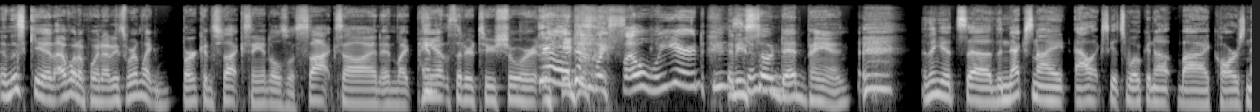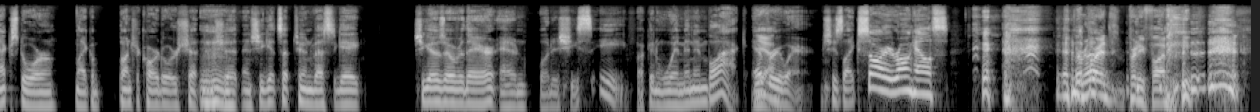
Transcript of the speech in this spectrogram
And this kid, I want to point out, he's wearing like Birkenstock sandals with socks on and like And- pants that are too short. Yeah, and he just looks so weird. He's and he's so so, deadpan. I think it's uh, the next night, Alex gets woken up by cars next door, like a bunch of car doors shutting and Mhm. shit. And she gets up to investigate. She goes over there, and what does she see? Fucking women in black Yeah. everywhere. She's like, sorry, wrong house. And That run- part's pretty funny.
